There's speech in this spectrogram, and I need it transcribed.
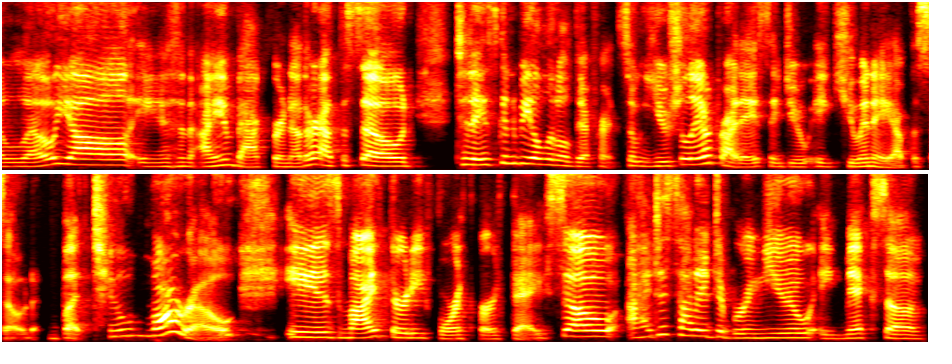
Hello, y'all, and I am back for another episode. Today's going to be a little different. So usually on Fridays I do a Q&A episode, but tomorrow is my 34th birthday. So I decided to bring you a mix of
